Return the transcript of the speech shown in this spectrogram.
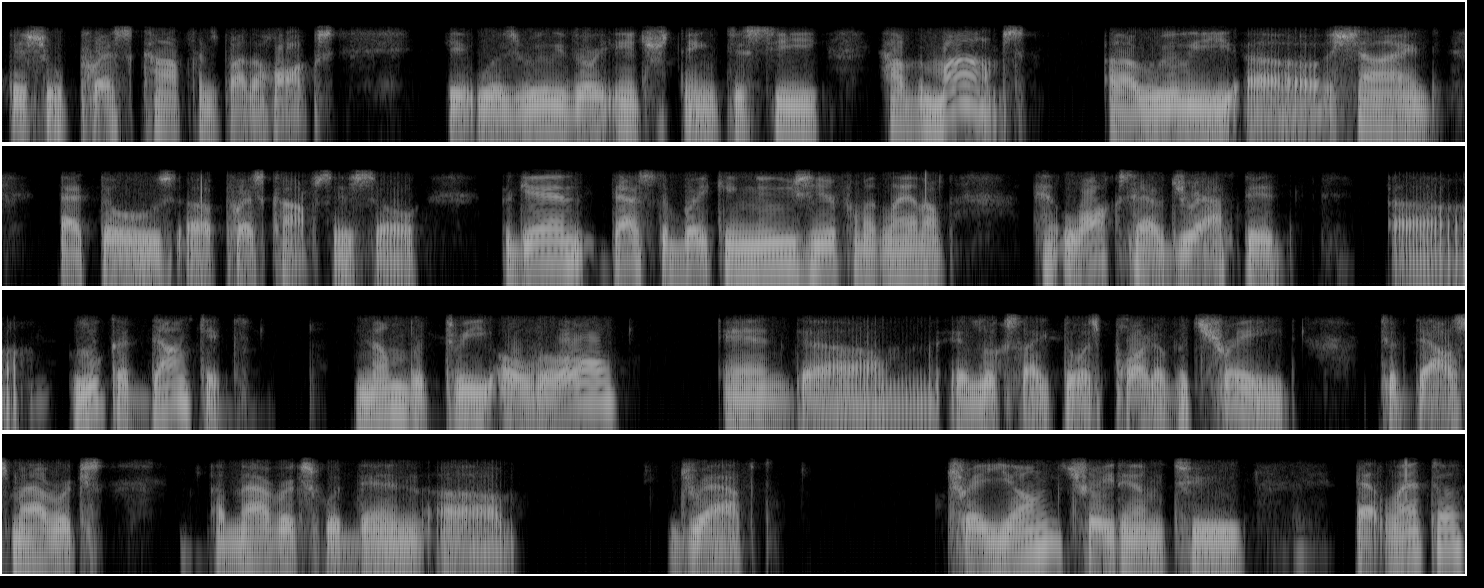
official press conference by the Hawks. It was really very interesting to see how the moms uh, really uh, shined at those uh, press conferences. So, again, that's the breaking news here from Atlanta. Hawks have drafted uh, Luka Doncic, number three overall, and um, it looks like there was part of a trade to Dallas Mavericks. Uh, Mavericks would then draft Trae Young, trade him to Atlanta,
